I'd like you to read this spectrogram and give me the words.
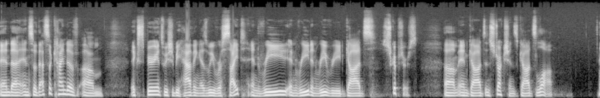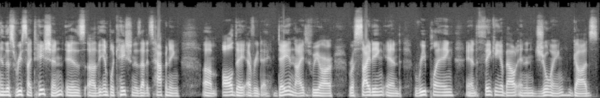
and uh, and so that's the kind of um, experience we should be having as we recite and read and read and reread God's scriptures um, and God's instructions, God's law and this recitation is uh, the implication is that it's happening um, all day, every day, day and night. We are reciting and replaying and thinking about and enjoying God's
